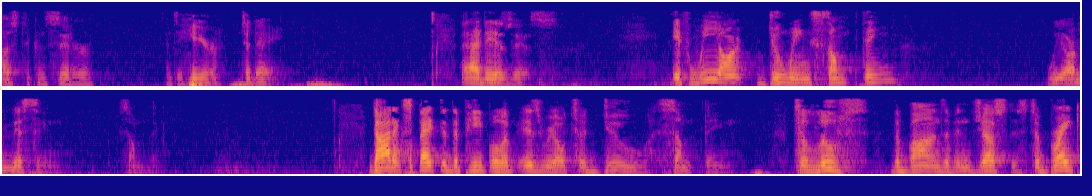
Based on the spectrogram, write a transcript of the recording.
us to consider and to hear today. That idea is this if we aren't doing something, we are missing something. God expected the people of Israel to do something, to loose the bonds of injustice, to break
